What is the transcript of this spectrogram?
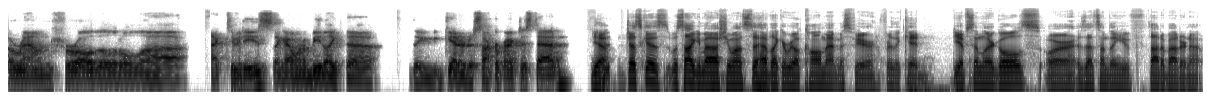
around for all the little uh, activities. Like, I want to be like the the get her to soccer practice dad. Yeah, Jessica was talking about how she wants to have like a real calm atmosphere for the kid. Do you have similar goals, or is that something you've thought about or not?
